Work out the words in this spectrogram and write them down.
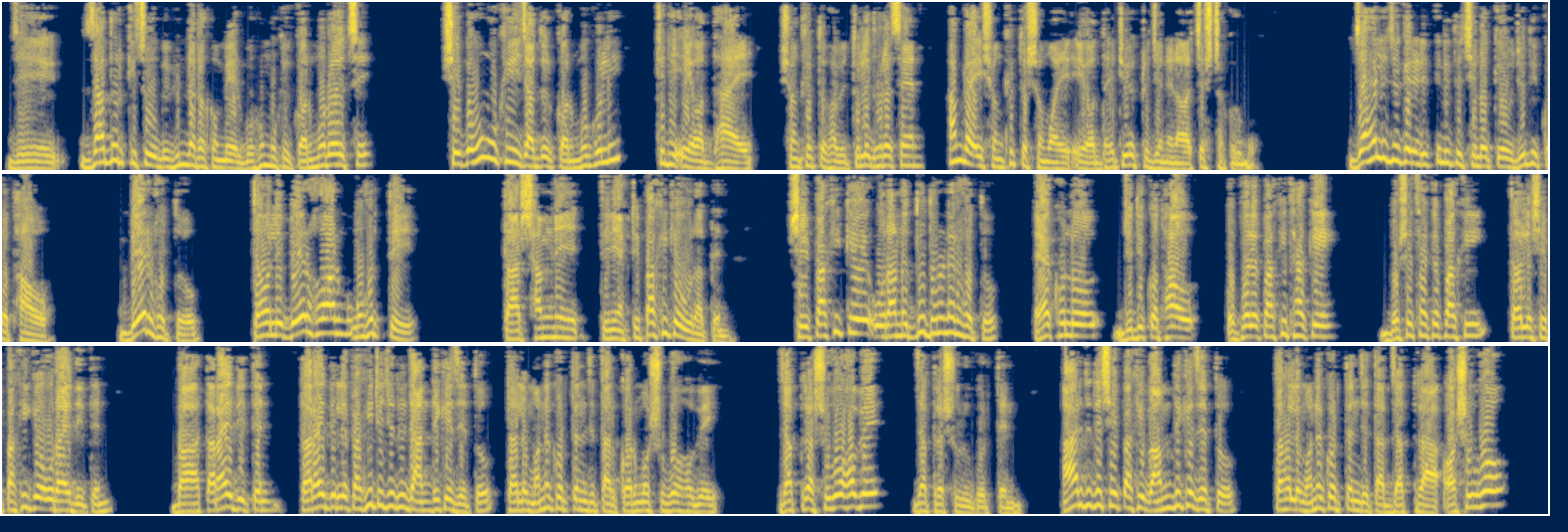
যে জাদুর কিছু বিভিন্ন রকমের বহুমুখী কর্ম রয়েছে। সেই বহুমুখী জাদুর কর্মগুলি তিনি এ অধ্যায় সংক্ষিপ্তভাবে তুলে ধরেছেন, আমরা এই সংক্ষিপ্ত সময়ে এই অধ্যায়টিও একটু জেনে নেওয়ার চেষ্টা করব। জাহেলি যুগের রীতিনীতি ছিল কেউ যদি কোথাও বের হতো, তাহলে বের হওয়ার মুহূর্তে তার সামনে তিনি একটি পাখিকে উড়াতেন। সেই পাখিকে উড়ানো দু ধরনের হতো। এক হলো, যদি কোথাও ওপরে পাখি থাকে, বসে থাকে পাখি, তাহলে সেই পাখিকে উড়াই দিতেন। বা তারাই দিতেন, তারাই দিলে পাখিটি যদি ডান দিকে যেত, তাহলে মনে করতেন যে তার কর্ম শুভ হবে, যাত্রা শুভ হবে, যাত্রা শুরু করতেন। আর যদি সেই পাখি বাম দিকে যেত, তাহলে মনে করতেন যে তার যাত্রা অশুভ,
